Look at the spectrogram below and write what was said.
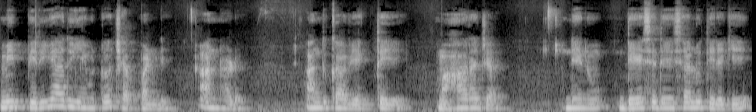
మీ ఫిర్యాదు ఏమిటో చెప్పండి అన్నాడు. అందుకు ఆ వ్యక్తి మహారాజా నేను దేశ దేశాలు తిరిగి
